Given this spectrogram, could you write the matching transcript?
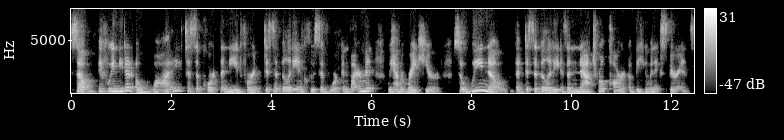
So, if we needed a why to support the need for a disability inclusive work environment, we have it right here. So, we know that disability is a natural part of the human experience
